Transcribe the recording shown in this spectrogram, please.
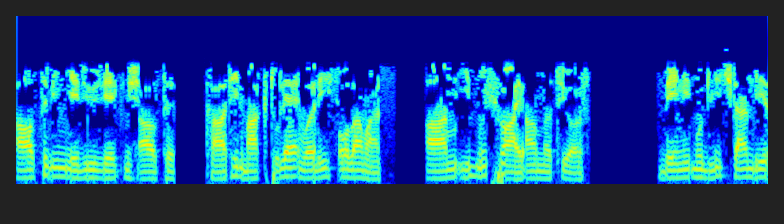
6776 Katil maktule varis olamaz. Am İbn-i anlatıyor. Beni Mudliç'ten bir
